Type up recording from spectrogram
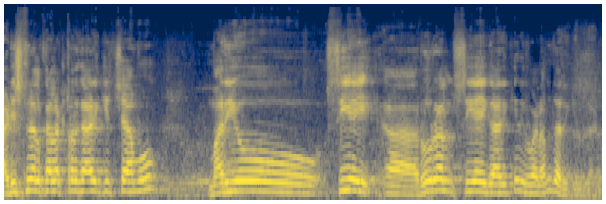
అడిషనల్ కలెక్టర్ గారికి ఇచ్చాము మరియు సిఐ రూరల్ సిఐ గారికి ఇవ్వడం జరిగిందండి.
